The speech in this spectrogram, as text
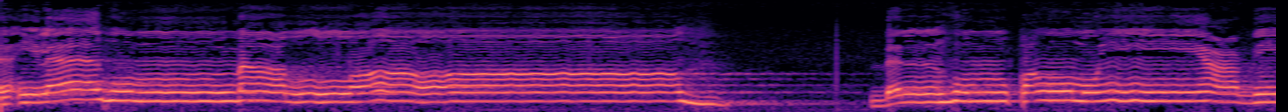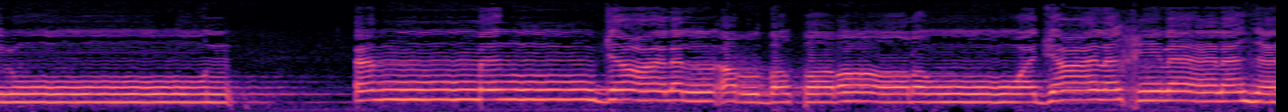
أإله مع الله بل هم قوم يعدلون أمن جعل الأرض قرارا وجعل خلالها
